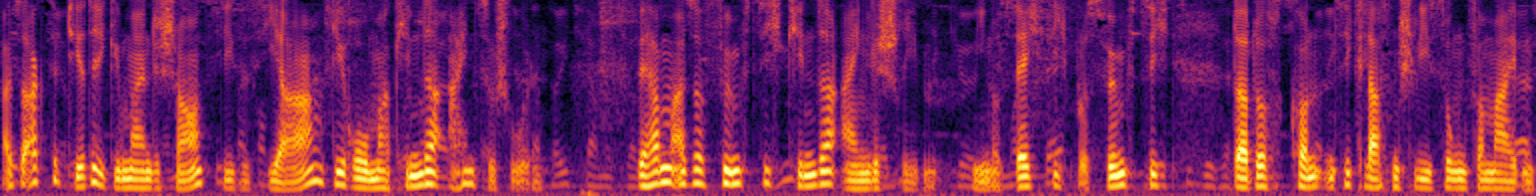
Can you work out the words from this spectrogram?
Also akzeptierte die Gemeinde Chance dieses Jahr, die Roma-Kinder einzuschulen. Wir haben also 50 Kinder eingeschrieben. Minus 60 plus 50. Dadurch konnten sie Klassenschließungen vermeiden.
